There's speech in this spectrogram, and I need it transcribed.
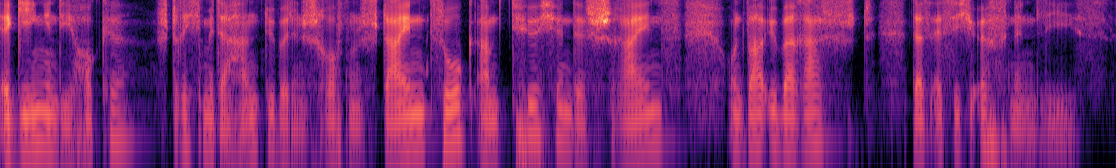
Er ging in die Hocke, strich mit der Hand über den schroffen Stein, zog am Türchen des Schreins und war überrascht, dass es sich öffnen ließ.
